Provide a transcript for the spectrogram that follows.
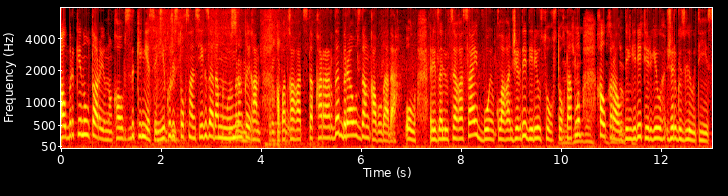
Ал біріккен ұлттар ұйымының қауіпсіздік кеңесі 298 адамның өмірін қиған апатқа қатысты қарарды бір ауыздан қабылдады. Ол резолюцияға сай бойын құлаған жерде дереу соғыс тоқтатылып, халықаралық деңгейде тергеу жүргізілуі тиіс.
